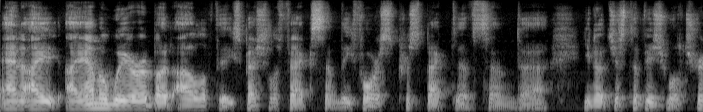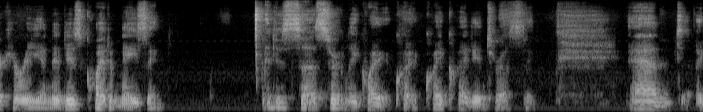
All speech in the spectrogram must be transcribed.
And I, I am aware about all of the special effects and the forced perspectives and, uh, you know, just the visual trickery, and it is quite amazing. It is uh, certainly quite, quite, quite, quite interesting, and uh,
